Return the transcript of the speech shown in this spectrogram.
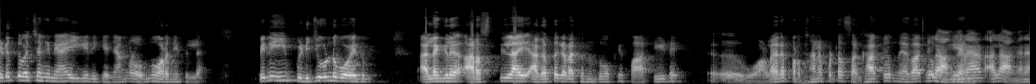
എടുത്തു വെച്ചങ്ങ് ന്യായീകരിക്കുക. ഞങ്ങൾ ഒന്നും അറിഞ്ഞിട്ടില്ല. പിന്നെ ഈ പിടിച്ചുകൊണ്ട് പോയതും അല്ലെങ്കിൽ അറസ്റ്റിലായി അകത്ത് കിടക്കുന്നതും ഒക്കെ പാർട്ടിയുടെ വളരെ പ്രധാനപ്പെട്ട സഖാക്കളും നേതാക്കളും അങ്ങനെയാണ്. അങ്ങനെ അല്ല അങ്ങനെ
